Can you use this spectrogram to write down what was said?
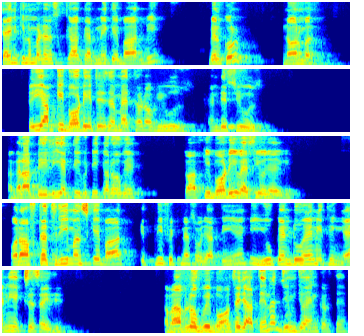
टेन किलोमीटर का करने के बाद भी बिल्कुल नॉर्मल तो ये आपकी body it is a method of use and disuse अगर आप डेली एक्टिविटी करोगे तो आपकी बॉडी वैसी हो जाएगी। और आफ्टर थ्री मंथ्स के बाद इतनी फिटनेस हो जाती है कि you can do anything any exercise अब आप लोग भी बहुत से जाते हैं ना जिम ज्वाइन करते हैं।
